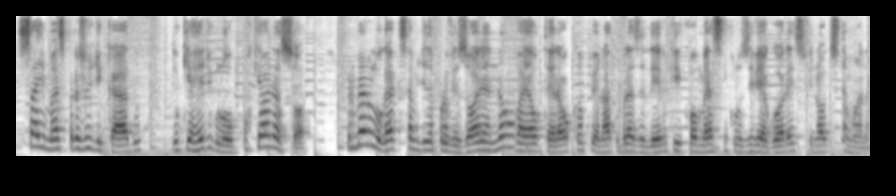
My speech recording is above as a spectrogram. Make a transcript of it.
sair mais prejudicado do que a Rede Globo. Porque olha só, em primeiro lugar, que essa medida provisória não vai alterar o Campeonato Brasileiro, que começa inclusive agora esse final de semana.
